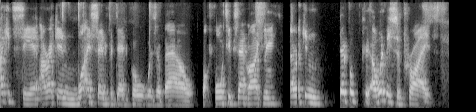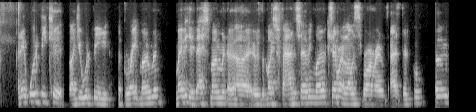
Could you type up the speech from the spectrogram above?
I could see it. I reckon what I said for Deadpool was about, what, 40% likely? I reckon Deadpool, could, I wouldn't be surprised. And it would be good. Like, it would be a great moment. Maybe the best moment, uh, it was the most fan serving moment, because everyone loves Ryan Reynolds as Deadpool. So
